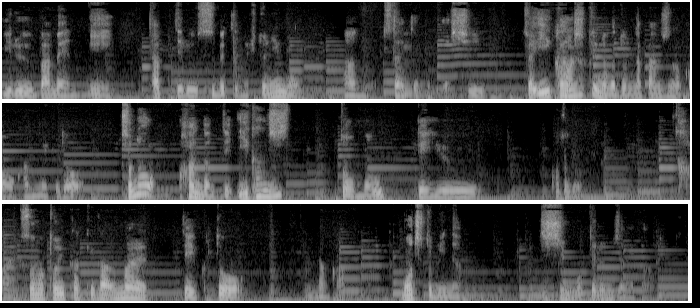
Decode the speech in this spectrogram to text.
いる場面に立ってる全ての人にも、あの、伝えたいことだし、それいい感じっていうのがどんな感じなのかわかんないけど、その判断っていい感じと思うっていうことだよね。はい。その問いかけが生まれていくと、なんか、もうちょっとみんな自信持てるんじゃないかなと思ってて。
